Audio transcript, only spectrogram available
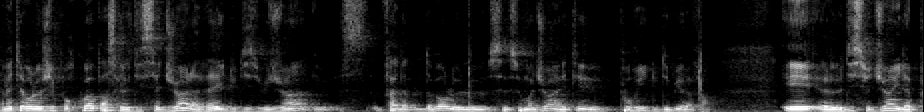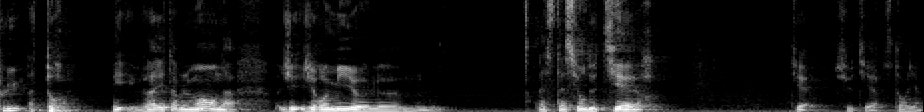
La météorologie, pourquoi? Parce que le 17 juin, la veille du 18 juin, enfin d'abord, ce mois de juin a été pourri du début à la fin. Et euh, le 18 juin, il a plu à torrent. Mais véritablement, on a, j'ai remis le, la station de Thiers, Thiers, monsieur Thiers, historien,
